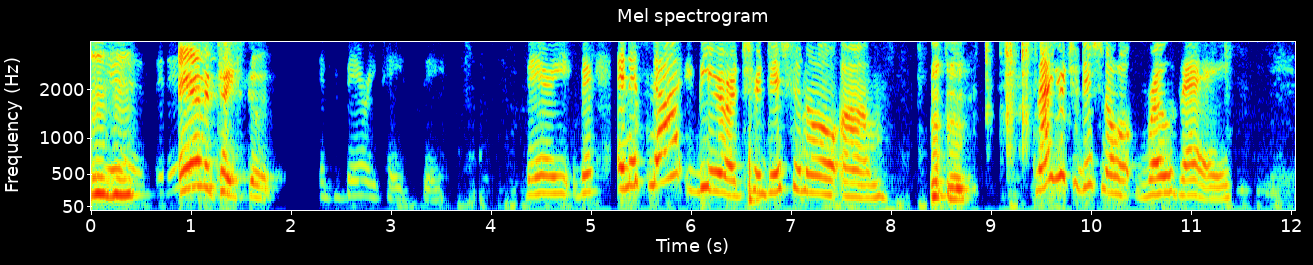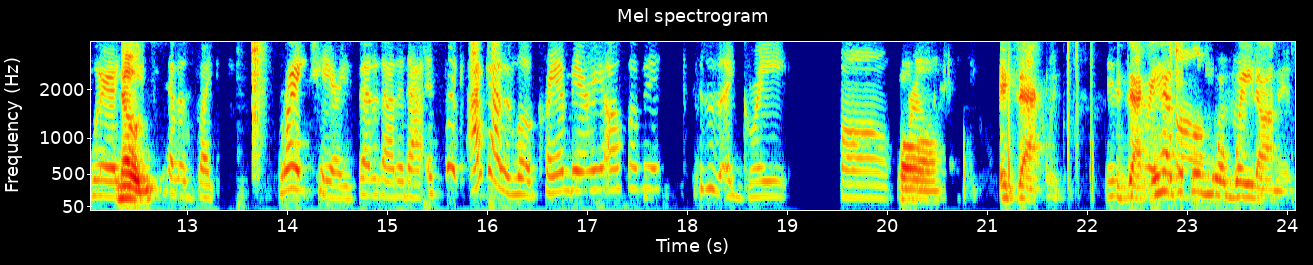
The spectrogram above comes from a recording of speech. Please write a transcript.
Mhm. Yes, it is. And it tastes good. It's very tasty. Very, very, and it's not your traditional, um, Mm-mm. not your traditional rosé where No. you tell us like bright cherries, da da da da da. It's like I got a little cranberry off of it. This is a great fall. Fall. rosé. Exactly. It's Exactly. It has a little more weight on it.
